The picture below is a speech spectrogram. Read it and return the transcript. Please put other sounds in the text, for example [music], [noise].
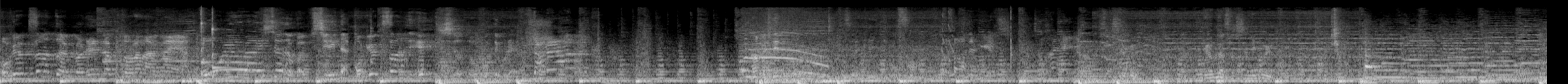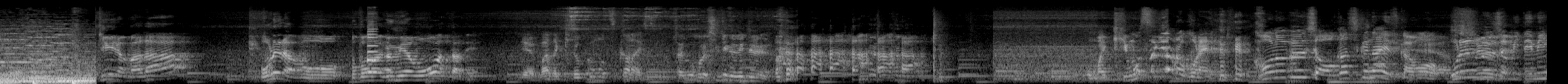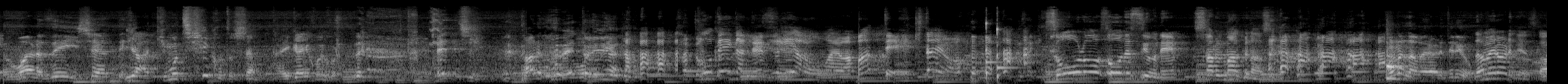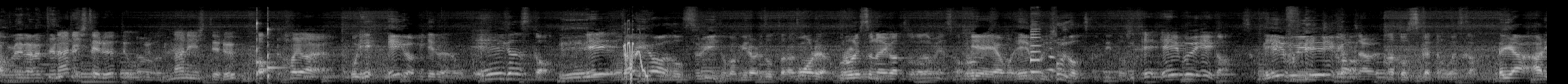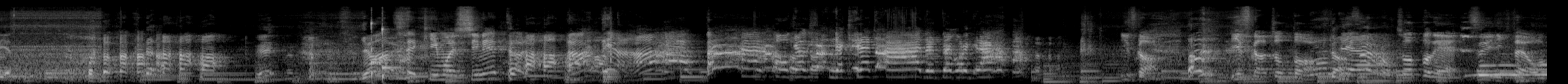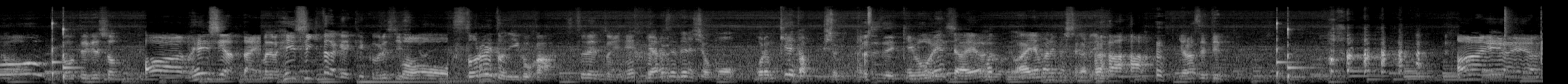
お客さんとやっぱ連絡取らなあかんやん。どういう LINE してんのか知りたい。お客さんにエッチしようと思ってくれ。ダメだ舐めてるい。ろんな刺しにくい君らまだ俺らもう大人組はもう終わったでい。やまだ記録もつかない。っすよこれ死にかけてるお前キモすぎだろこれこの文章おかしくないですか？もう。俺の文章見てみ。お前ら全員一緒やって。いや気持ちいいことしたら大概ほいほいエッチ。アルファベットで見ると童貞感出すぎやろお前は。待って来たよ。[laughs] 早漏そうですよね。猿マークなんですよ [laughs] [laughs] 舐められてるんですか？舐められてる何してる？って送ります何してる？あ早い。え映画見てるやろ？映画ですか？えダイハード3とか見られとったら困るやろ。プロレスの映画とかダメですか？いやいやもう AV フードを作っていってほしい。え AV 映画？AV 映画ちゃうあと使った方がいいですか。いやありや。[laughs] え？やマジで気持ち死ねって言われなんてや？あーあーお客さんが切れた絶対これ切らいいっすか？いいっすかちょっと。いやちょっとねついに来たよ僕も。童貞でしょ。ああ変身やったんや。まあでも返信来ただけで結構嬉しいですもうストレートに行こうか。ストレートにね。やらせてでしょもう。俺も切れたもん一人マジでキごモいって謝謝りましたからね。[laughs] やらせて。[laughs] ああいやいや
